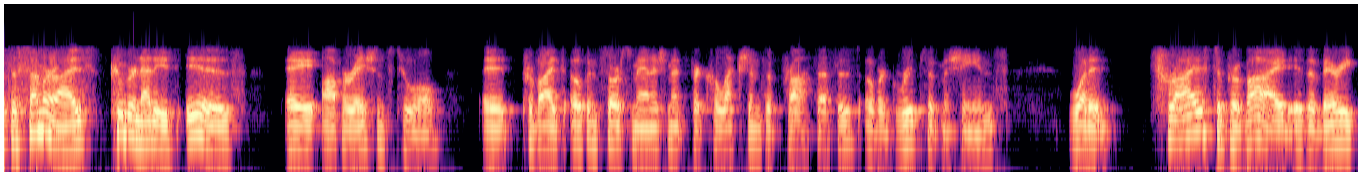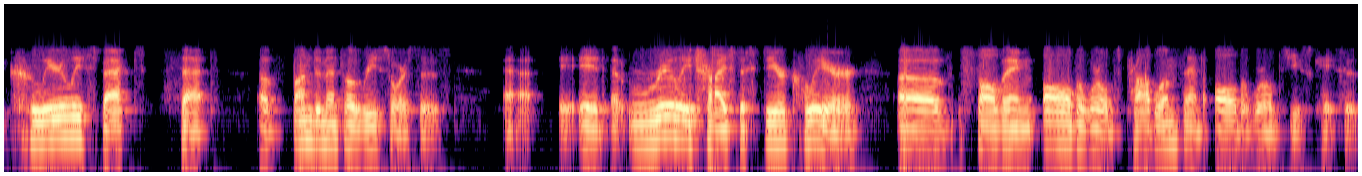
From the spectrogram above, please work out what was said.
to summarize, Kubernetes is a operations tool. It provides open source management for collections of processes over groups of machines. What it tries to provide is a very clearly spec'd set of fundamental resources. Uh, it really tries to steer clear of solving all the world's problems and all the world's use cases.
